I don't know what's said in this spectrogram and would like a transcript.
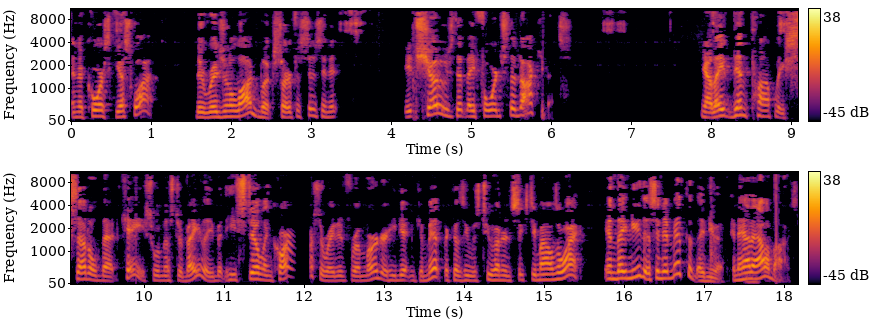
And of course, guess what? The original logbook surfaces and it, it shows that they forged the documents. Now they then promptly settled that case with Mr. Bailey, but he's still incarcerated for a murder he didn't commit because he was 260 miles away. And they knew this and admit that they knew it and had alibis.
